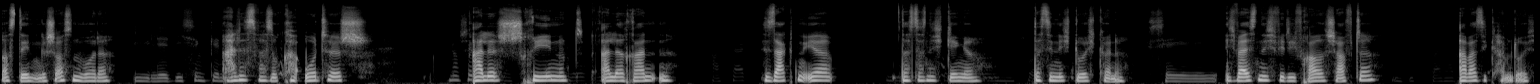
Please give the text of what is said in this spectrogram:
aus denen geschossen wurde. Alles war so chaotisch. Alle schrien und alle rannten. Sie sagten ihr, dass das nicht ginge, dass sie nicht durch könne. Ich weiß nicht, wie die Frau es schaffte, aber sie kam durch.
